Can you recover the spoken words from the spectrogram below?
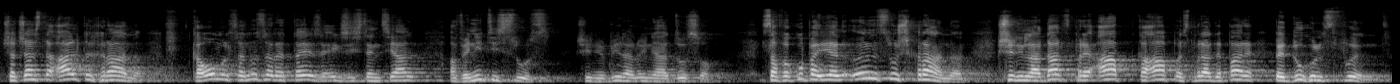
Și această altă hrană, ca omul să nu se răteze existențial, a venit Isus și în iubirea Lui ne-a adus-o. S-a făcut pe El însuși hrană și ni l-a dat spre ap, ca apă spre adepare pe Duhul Sfânt.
